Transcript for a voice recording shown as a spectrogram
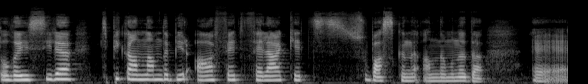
Dolayısıyla tipik anlamda bir afet, felaket, su baskını anlamına da e,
